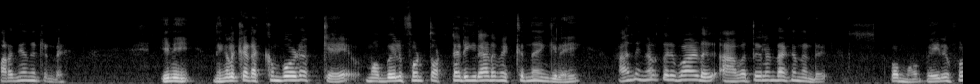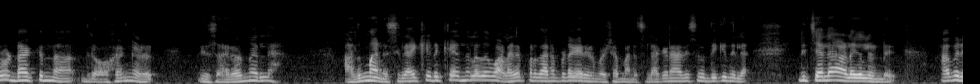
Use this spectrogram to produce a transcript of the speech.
പറഞ്ഞു തന്നിട്ടുണ്ട്. ഇനി നിങ്ങൾ കിടക്കുമ്പോഴൊക്കെ മൊബൈൽ ഫോൺ തൊട്ടരികിലാണ് വെക്കുന്നതെങ്കിൽ അത് നിങ്ങൾക്ക് ഒരുപാട് ആപത്തുകൾ ഉണ്ടാക്കുന്നുണ്ട്. അപ്പോൾ മൊബൈൽ ഫോൺ ഉണ്ടാക്കുന്ന ദ്രോഹങ്ങൾ നിസ്സാരമൊന്നുമല്ല. അത് മനസ്സിലാക്കിയെടുക്കുക എന്നുള്ളത് വളരെ പ്രധാനപ്പെട്ട കാര്യമാണ്. പക്ഷേ മനസ്സിലാക്കാൻ ആരും ശ്രദ്ധിക്കുന്നില്ല. ഇനി ചില ആളുകളുണ്ട്. അവർ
